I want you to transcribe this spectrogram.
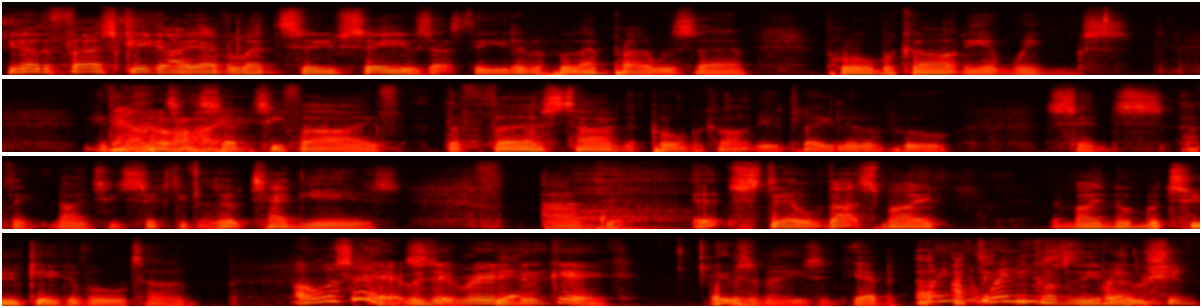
You know, the first gig I ever went to see was at the Liverpool Empire was uh, Paul McCartney and Wings in All right. 1975. The first time that Paul McCartney had played Liverpool since I think 1965, so 10 years, and it, it still that's my my number two gig of all time. Oh, was it? Was it a really Yeah. good gig? It was amazing. Yeah, but I- I think Wings- because of the Wings- emotion,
